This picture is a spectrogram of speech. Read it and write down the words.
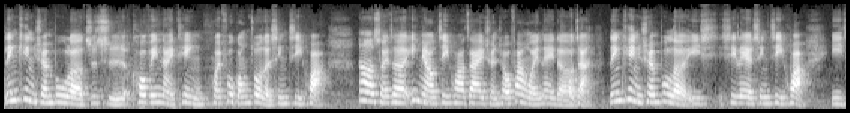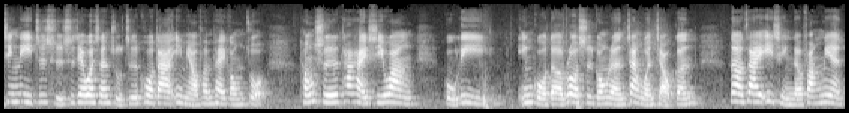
l i n k i n 宣布了支持 COVID-19 恢复工作的新计划。那随着疫苗计划在全球范围内的扩展，Linkin 宣布了一系列新计划，以尽力支持世界卫生组织扩大疫苗分配工作。同时，他还希望鼓励英国的弱势工人站稳脚跟。那在疫情的方面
